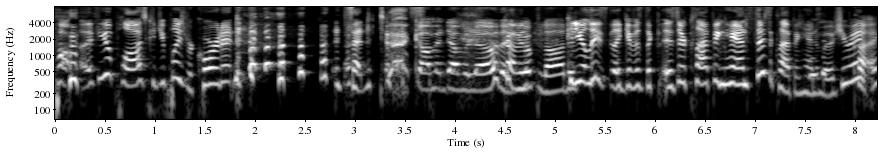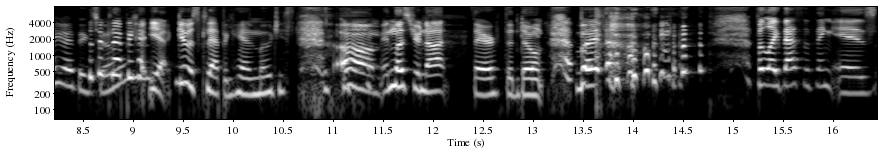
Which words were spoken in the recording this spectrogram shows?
if you applause, could you please record it and send it to us? Comment down below that Comment- you applauded. Can you at least like give us the? Is there clapping hands? There's a clapping hand emoji, right? Cla- yeah, I think Is so. clapping hand? Yeah, give us clapping hand emojis. Um, unless you're not there, then don't. But but like that's the thing is,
